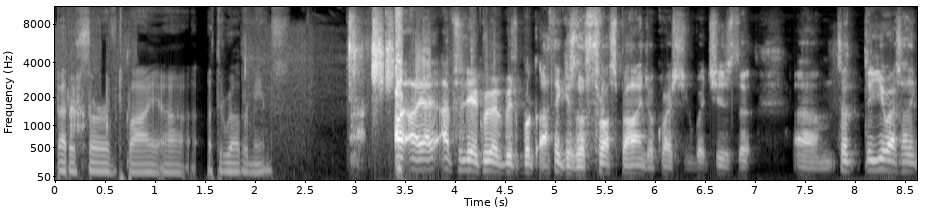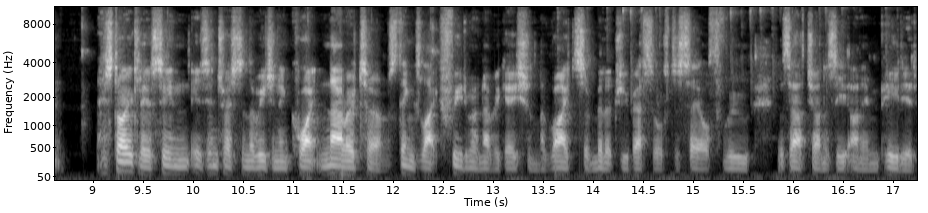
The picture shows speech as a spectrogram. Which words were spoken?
better served by uh, through other means? I, I, absolutely agree with what I think is the thrust behind your question, which is that um, so the US, I think, historically has seen its interest in the region in quite narrow terms. Things like freedom of navigation, the rights of military vessels to sail through the South China Sea unimpeded.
